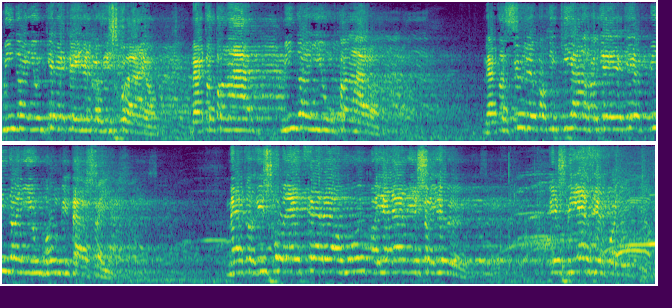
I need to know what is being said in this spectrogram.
mindannyiunk gyerekeinek az iskolája. Mert a tanár mindannyiunk tanára. Mert a szülők, akik kiállnak a gyerekekért, mindannyiunk honfitársai. Mert az iskola egyszerre a múlt, a jelen és a jövő. És mi ezért vagyunk itt.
